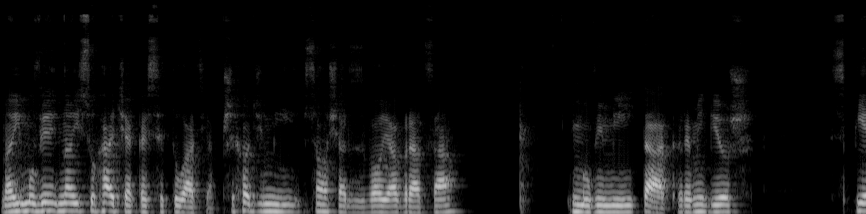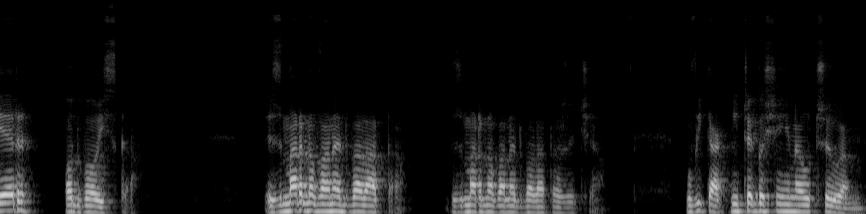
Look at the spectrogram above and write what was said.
No i mówię, no i słuchajcie, jakaś sytuacja. Przychodzi mi sąsiad z woja, wraca i mówi mi tak, Remigiusz, spier od wojska. Zmarnowane dwa lata. Zmarnowane dwa lata życia. Mówi tak, niczego się nie nauczyłem.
